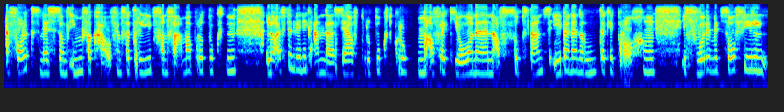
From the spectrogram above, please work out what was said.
Erfolgsmessung im Verkauf, im Vertrieb von Pharmaprodukten läuft ein wenig anders anders, ja, auf Produktgruppen, auf Regionen, auf Substanzebenen runtergebrochen. Ich wurde mit so vielen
